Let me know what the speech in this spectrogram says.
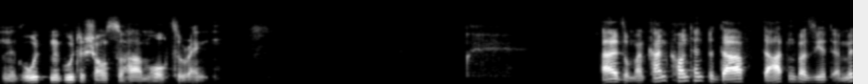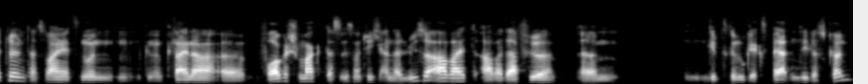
eine, gut, eine gute Chance zu haben, hoch zu ranken. Also, man kann Contentbedarf datenbasiert ermitteln. Das war jetzt nur ein, ein kleiner äh, Vorgeschmack. Das ist natürlich Analysearbeit, aber dafür ähm, gibt es genug Experten, die das können.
